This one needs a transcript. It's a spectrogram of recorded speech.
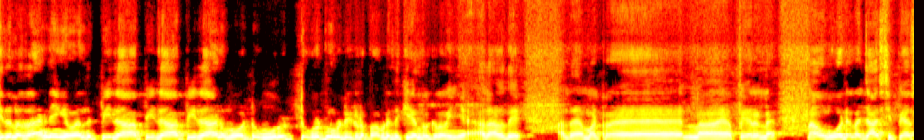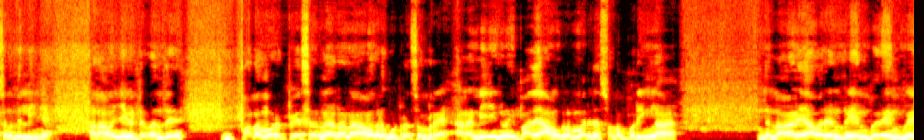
இதுல தான் நீங்க வந்து பிதா பிதா பிதான்னு போட்டு உருட்டு உருட்டு உருட்டி கிடப்பா அப்படி இந்த கீழே இருக்கிறவங்க. அதாவது அந்த மற்ற நான் பேர் என்ன? நான் உங்ககிட்ட எல்லாம் ஜாஸ்தி பேசுனது இல்லைங்க. ஆனா அவங்க கிட்ட வந்து பல முறை பேசுறதுனால நான் அவங்கள கூட்டுற சொல்றேன். ஆனா நீங்களும் இப்ப அதே அவங்கள மாதிரி தான் சொல்ல போறீங்களா? இந்த நானே அவர் என்று என்பு என்பு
